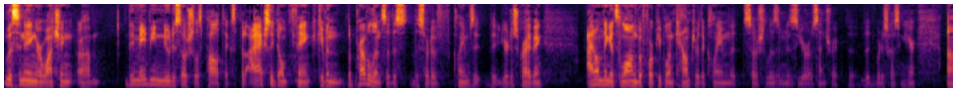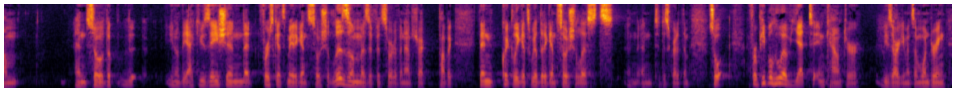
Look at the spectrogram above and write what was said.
listening or watching um, they may be new to socialist politics, but I actually don't think, given the prevalence of this, the sort of claims that, that you're describing, I don't think it's long before people encounter the claim that socialism is Eurocentric that, that we're discussing here. Um, and so the, the, you know, the accusation that first gets made against socialism as if it's sort of an abstract topic, then quickly gets wielded against socialists and, and to discredit them. So for people who have yet to encounter these arguments, I'm wondering –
